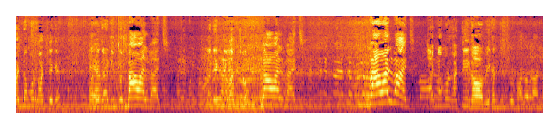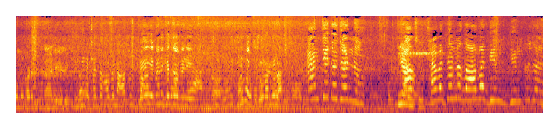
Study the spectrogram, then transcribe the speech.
আট নম্বর ঘাট থেকে আমি এখানে ডিম টোস্ট বাওয়াল বাজ তোমরা দেখতে পাচ্ছ। বাওয়াল বাজ আট নম্বর ঘাট থেকেই খাওয়া হবে এখানে দিন করে ভালো হবে না। আট নম্বর ঘাটে দেখছি না? এখানে খেতে হবে রে সকালবেলা? আনতে তো জন্য। কি আনছে? খাবার জন্য বাবা ডিম ডিম তো জন্য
